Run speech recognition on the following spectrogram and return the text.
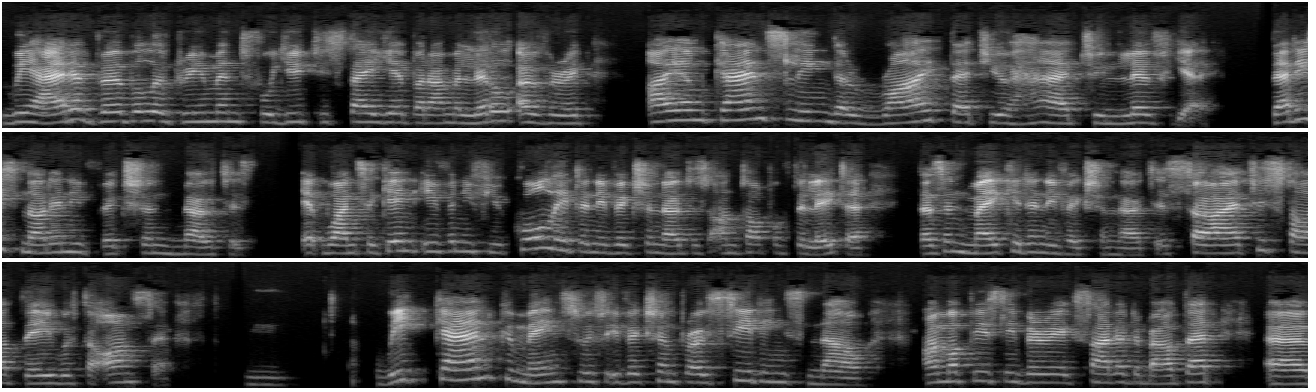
We had a verbal agreement for you to stay here, but I'm a little over it. I am canceling the right that you had to live here. That is not an eviction notice. It, once again, even if you call it an eviction notice on top of the letter, doesn't make it an eviction notice. So I had to start there with the answer. Mm. We can commence with eviction proceedings now. I'm obviously very excited about that. Uh,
